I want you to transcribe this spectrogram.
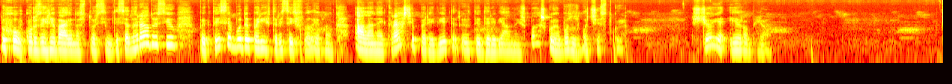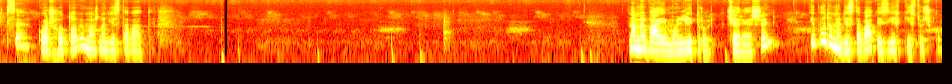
Духовку розігріваю на 170 градусів, пектися буде пиріг 30 хвилин, але найкраще перевірити дерев'яною шпажкою або зубочисткою. Що я і роблю. Все, корж готовий, можна діставати. Намиваємо літру черешень і будемо діставати з їх кісточку.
